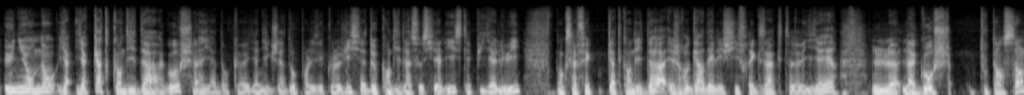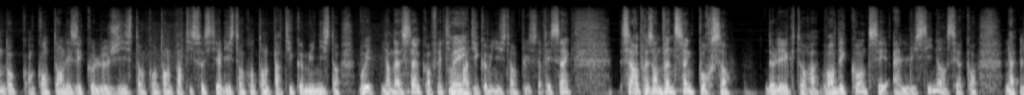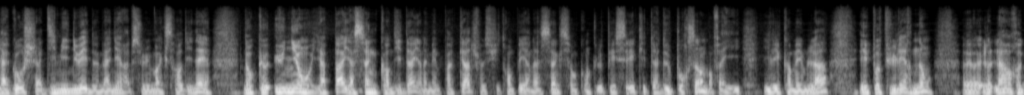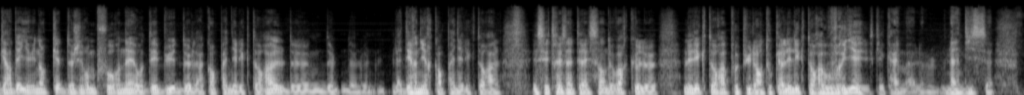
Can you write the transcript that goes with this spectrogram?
union. Non, il y a, quatre candidats à gauche. hein. Il y a donc euh, Yannick Jadot pour les écologistes. Il y a deux candidats socialistes et puis il y a lui. Donc ça fait quatre candidats. Et je regardais les chiffres exacts euh, hier. La gauche tout ensemble, donc en comptant les écologistes, en comptant le Parti socialiste, en comptant le Parti communiste. en- Oui, il y en a cinq en fait. Il y a Oui. le Parti communiste en plus, ça fait cinq. Ça représente 25 de l'électorat. Vous vous rendez compte, c'est hallucinant. C'est quand la, la gauche a diminué de manière absolument extraordinaire. Donc euh, union, il n'y a pas, il y a cinq candidats, il y en a même pas quatre. Je me suis trompé, il y en a cinq si on compte le PC qui est à 2 mais enfin il, est quand même là. Et populaire, non. Euh, là, regardez, il y a une enquête de Jérôme Fournet au début de la campagne électorale, de, la dernière campagne électorale. Et c'est très intéressant de voir que le l'électorat populaire, en tout cas l'électorat ouvrier, ce qui est quand même le- l'indice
